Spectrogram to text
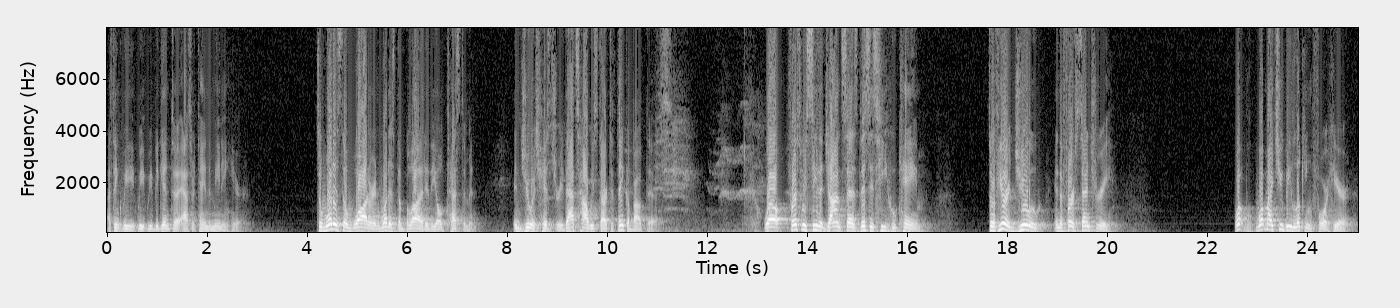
I think we, we, we begin to ascertain the meaning here. So, what is the water and what is the blood in the Old Testament, in Jewish history? That's how we start to think about this. Well, first we see that John says, This is he who came. So, if you're a Jew in the first century, what, what might you be looking for here?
